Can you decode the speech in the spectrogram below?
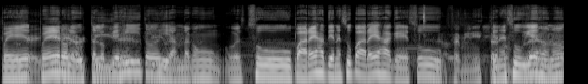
pe- Ok, pero le gustan los viejitos y anda con pues, su pareja, tiene su pareja que es su feminista. tiene su viejo, no,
